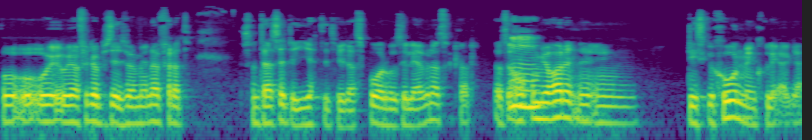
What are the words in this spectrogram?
Och, och, och, jag förstår precis vad jag menar för att sånt där sätter jättetydliga spår hos eleverna såklart. Alltså, om- Mm. Om jag har en, en diskussion med en kollega,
